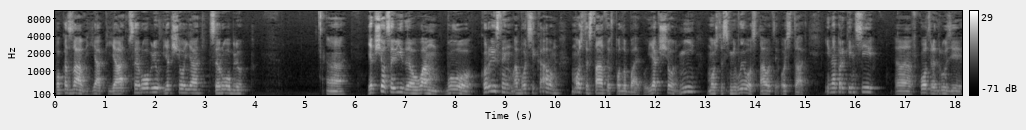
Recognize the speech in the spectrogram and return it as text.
показав, як я це роблю, якщо я це роблю. Е, Якщо це відео вам було корисним або цікавим, можете ставити вподобайку. Якщо ні, можете сміливо ставити ось так. І наприкінці, е, вкотре, друзі,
